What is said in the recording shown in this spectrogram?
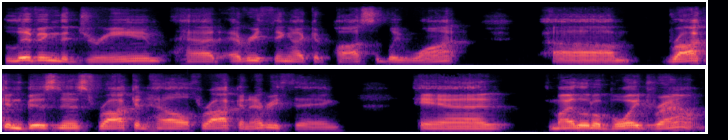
living the dream had everything i could possibly want um, rocking business, rocking health, rocking everything. And my little boy drowned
